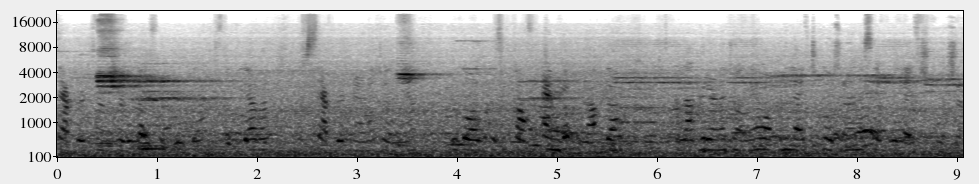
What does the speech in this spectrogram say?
ਸੈਪਰੇਟ ਸਾਨੂੰ ਸਾਡੀ ਲਾਈਫ ਦੇ ਵਿੱਚ ਵਧੀਆ ਵਾ ਸੈਪਰੇਟ ਰਹਿਣਾ ਚਾਹੁੰਦੇ ਹਾਂ ਬਿਕੋਜ਼ ਅਸੀਂ ਕਾਫੀ ਟਾਈਮ ਤੋਂ ਅਲੱਗ ਆ ਅਲੱਗ ਰਹਿਣਾ ਚਾਹੁੰਦੇ ਹਾਂ ਉਹ ਆਪਣੀ ਲਾਈਫ 'ਚ ਖੁਸ਼ ਰਹਿਣਾ ਅਸੀਂ ਆਪਣੀ ਲਾਈਫ 'ਚ ਖੁਸ਼ ਹਾਂ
